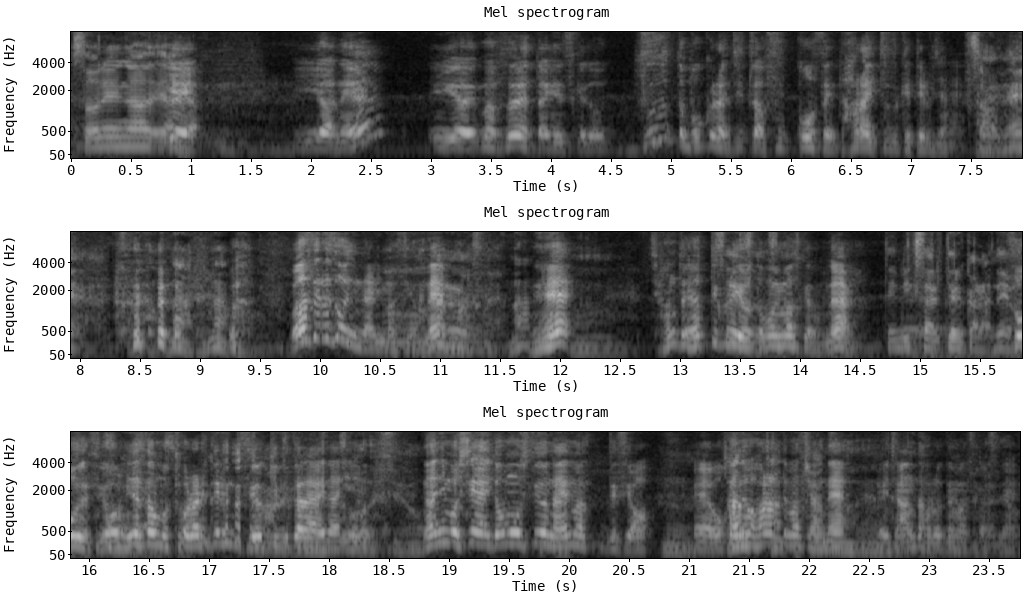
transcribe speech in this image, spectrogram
それがいやいや。いやね。いやまあそれやったらいいんですけどずーっと僕ら実は復興税って払い続けてるじゃないですか。そうね。忘れそうになりますよね。まあそうやな。ね。うん。ちゃんとやってくれよと思いますけどね天引きされてるからね。そうですよ。皆さんも取られてるんですよ気づかない間に。そうですよ。何もしてないと思う必要ないんですよ、ん。えーお金を払ってますからね。ちゃんとえーちゃんと払ってますからね。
